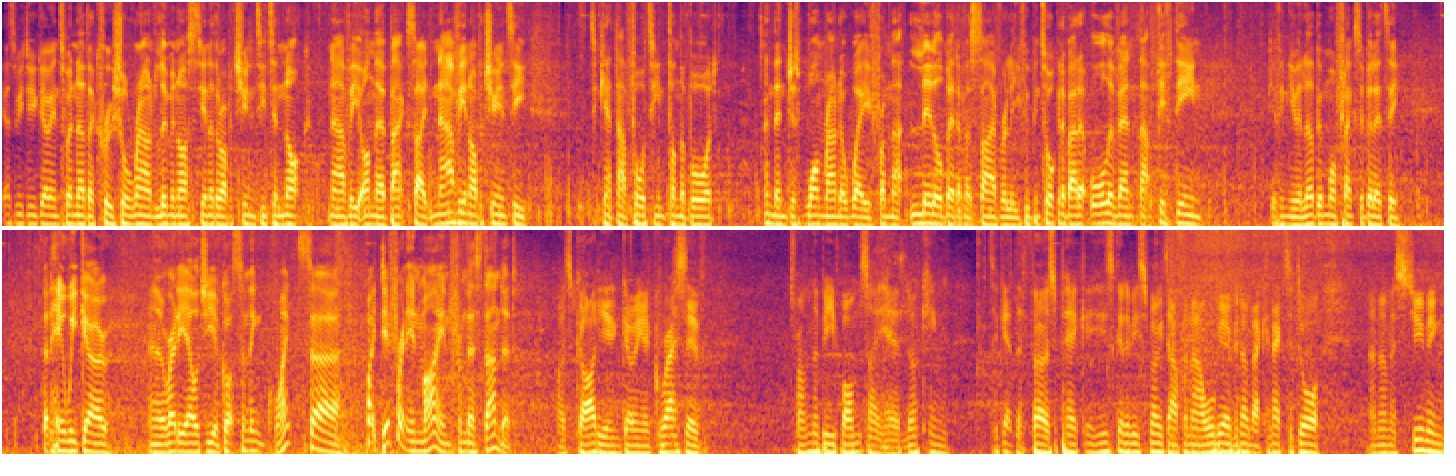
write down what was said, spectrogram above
As we do go into another crucial round, Luminosity another opportunity to knock Navi on their backside. Navi an opportunity to get that 14th on the board and then just one round away from that little bit of a sigh of relief. We've been talking about it all event, that 15, giving you a little bit more flexibility. But here we go. And already LG have got something quite, uh, quite different in mind from their standard. Well, it's Guardian going aggressive from the B bomb site here, looking to get the first pick. He's going to be smoked out for now. We'll be opening up that connector door. And I'm assuming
